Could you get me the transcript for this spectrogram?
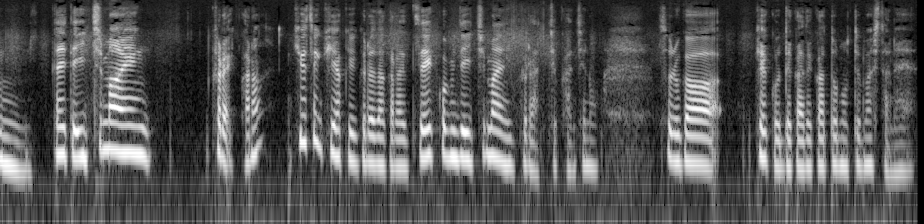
うん。大体1万円くらいかな？9900いくらだから税込みで1万円いくらっていう感じの。それが結構デカデカと載ってましたね。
